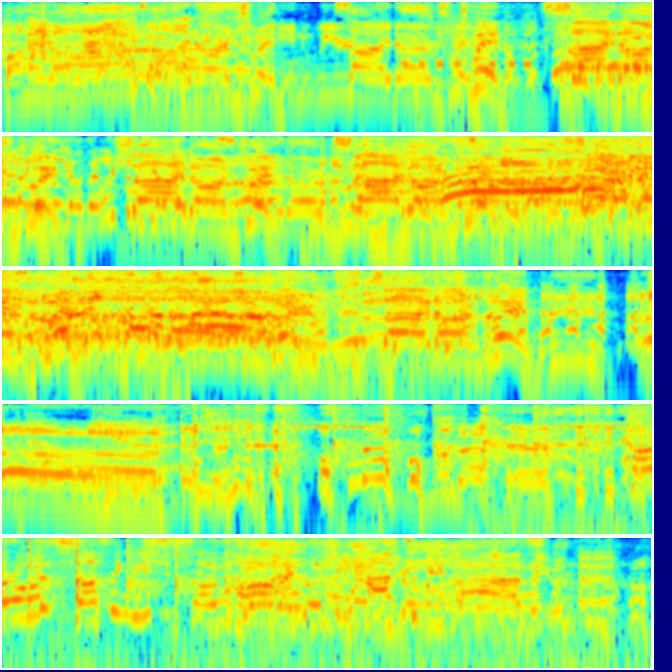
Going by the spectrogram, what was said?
Behind Sidearms win. Being weird. Sidearms win. Win. Sidearms We win. should've killed him, we should've killed him. Sidearms win. Sidearms win. Sidearms win. Sidearms win. Sidearms win. Kara was sussing me so hard. I thought she had to be bad.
